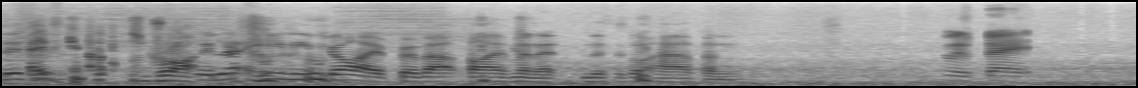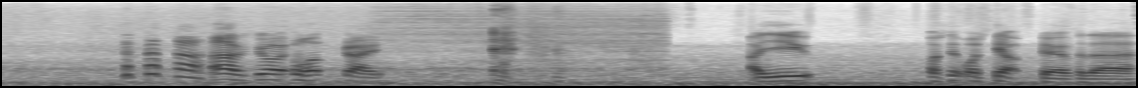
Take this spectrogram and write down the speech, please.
This Ed is, cannot drive. we let Heaney drive for about five minutes, and this is what happened. It was great. I'm sure it was great. Are you? What's it? What's he up to over there?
